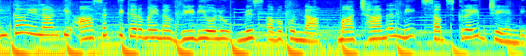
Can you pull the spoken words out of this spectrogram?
ఇంకా ఇలాంటి ఆసక్తికరమైన వీడియోలు మిస్ అవ్వకుండా మా ఛానల్ని సబ్స్క్రైబ్ చేయండి.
